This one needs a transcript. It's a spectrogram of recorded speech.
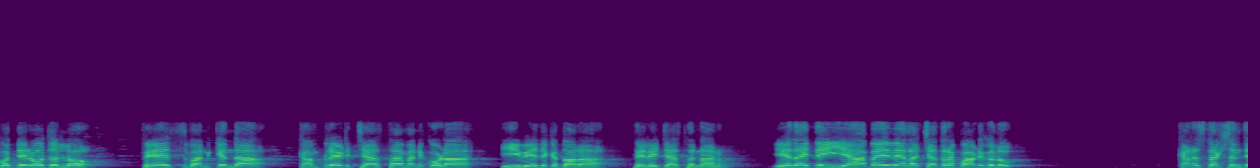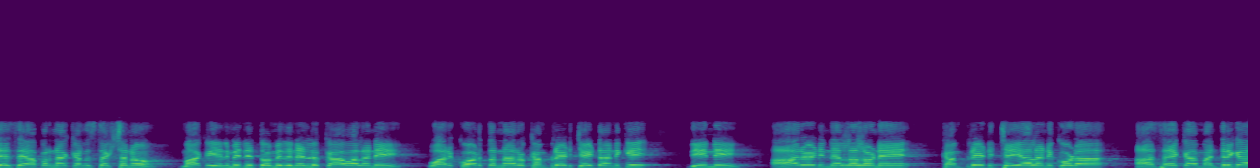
కొద్ది రోజుల్లో ఫేజ్ వన్ కింద కంప్లీట్ చేస్తామని కూడా ఈ వేదిక ద్వారా తెలియచేస్తున్నాను. ఏదైతే ఈ యాభై వేల చదరపు అడుగులు కన్స్ట్రక్షన్ చేసే అపర్ణ కన్స్ట్రక్షన్ మాకు ఎనిమిది తొమ్మిది నెలలు కావాలని వారు కోరుతున్నారు కంప్లీట్ చేయటానికి దీన్ని ఆరేడు నెలల్లోనే కంప్లీట్ చేయాలని కూడా ఆ శాఖ మంత్రిగా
